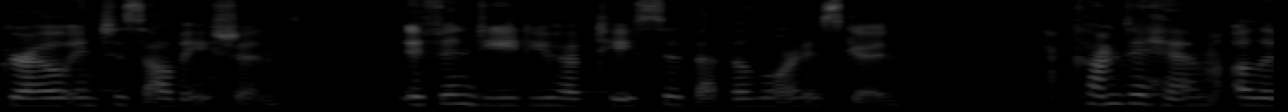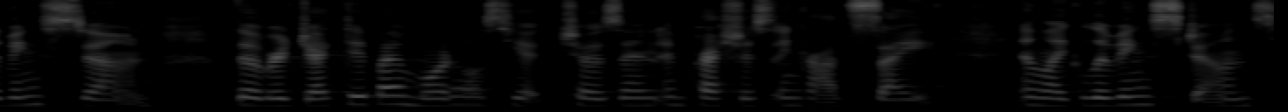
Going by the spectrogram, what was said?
grow into salvation, if indeed you have tasted that the Lord is good. Come to him, a living stone, though rejected by mortals, yet chosen and precious in God's sight. And like living stones,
